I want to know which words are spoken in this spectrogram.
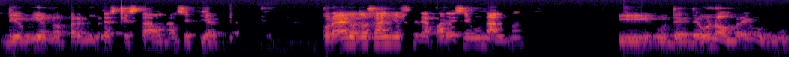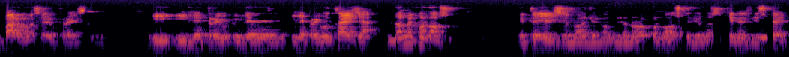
Dios mío, no permitas que esta alma se pierda. Por ahí a los dos años le aparece un alma y de, un hombre, un, varón se le ofrece, y, y, le, y, le, y, le, pregunta a ella, ¿no me conoce? Entonces ella dice, no yo, no, yo no lo conozco, yo no sé quién es usted.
